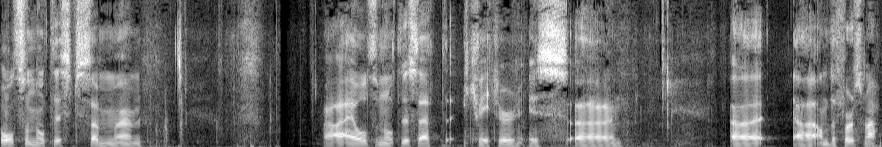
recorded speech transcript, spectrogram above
also noticed some. Um, I also noticed that equator is uh, uh, uh, on the first map.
